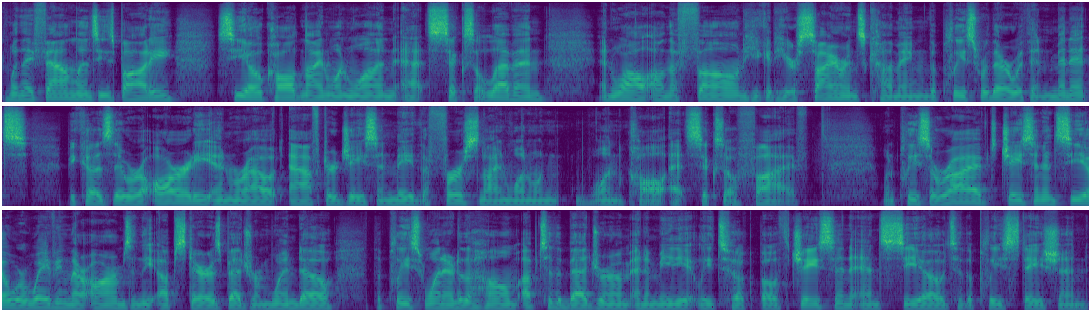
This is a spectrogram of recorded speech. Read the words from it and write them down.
When they found Lindsay's body, CO called 911 at 611, and while on the phone, he could hear sirens coming. The police were there within minutes because they were already en route after Jason made the first 911 call at 605. When police arrived, Jason and CO were waving their arms in the upstairs bedroom window. The police went into the home up to the bedroom and immediately took both Jason and CO to the police station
